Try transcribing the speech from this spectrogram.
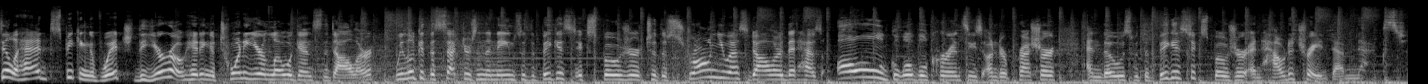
Still ahead, speaking of which, the euro hitting a 20 year low against the dollar. We look at the sectors and the names with the biggest exposure to the strong U.S. dollar that has all global currencies under pressure, and those with the biggest exposure and how to trade them next.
